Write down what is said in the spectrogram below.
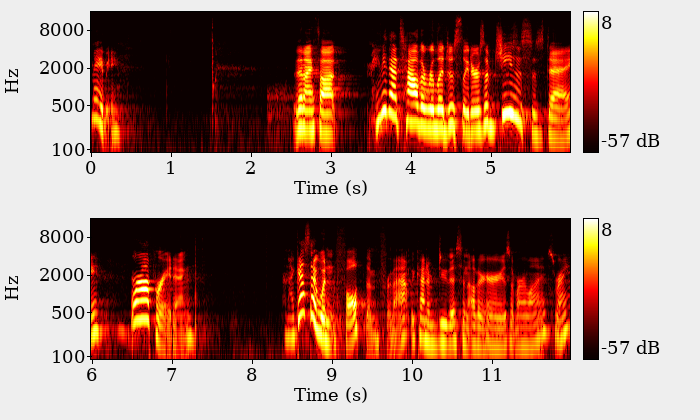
Maybe. Then I thought, maybe that's how the religious leaders of Jesus' day were operating. And I guess I wouldn't fault them for that. We kind of do this in other areas of our lives, right?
